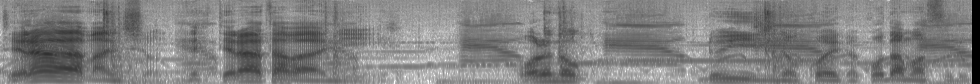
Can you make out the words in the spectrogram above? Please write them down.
テラーマンションね。テラータワーに俺のルイージの声がこだまする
